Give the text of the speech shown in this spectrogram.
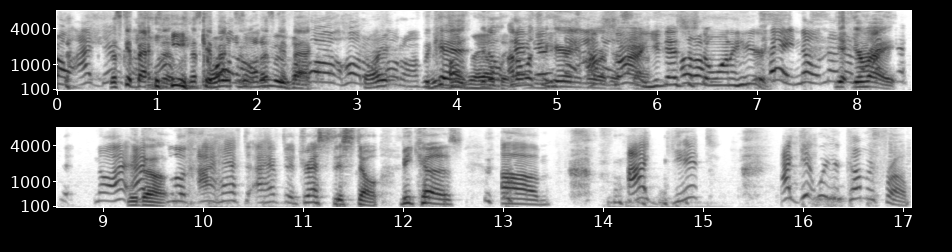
on. I, Let's get back to He- Let's get Corey back to it. wanna Let's move get back. Oh, hold on, hold on. We We can't. We don't. I don't want you hearing any more I'm sorry, stuff. you guys Hold just on. don't want to hear it. Hey, no, no, Yeah, no. you're no, right. have to- no, I, You I don't. look. I have to. I have to address this though because um, I get, I get where you're coming from.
